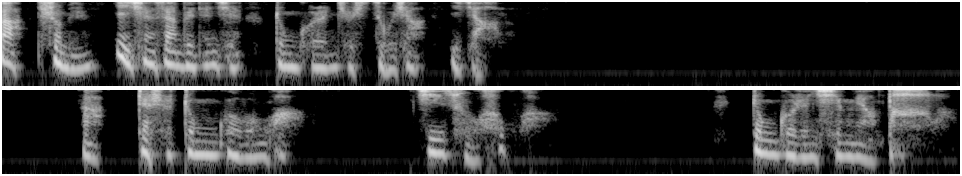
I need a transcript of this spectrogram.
啊！说明一千三百年前中国人就走向一家了啊！这是中国文化基础厚啊，中国人心量大了，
